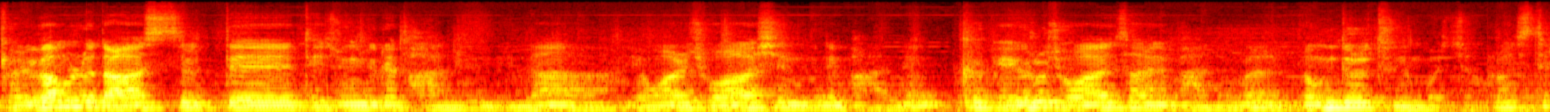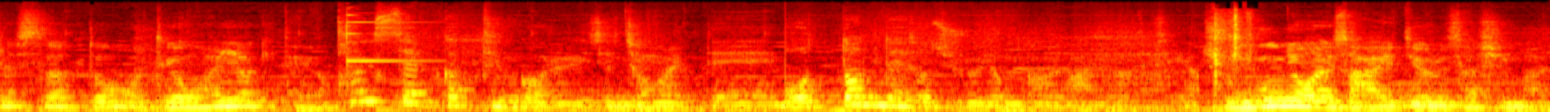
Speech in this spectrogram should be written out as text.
결과물로 나왔을 때 대중들의 반응이나 영화를 좋아하시는 분의 반응, 그 배우를 좋아하는 사람의 반응을 염두를 두는 거죠. 그런 스트레스가 또 어떻게 보면 활력이 돼요. 컨셉 같은 거를 이제 네. 정할 때 어떤 데서 주로 영감을 많이 받으세요? 중국 영화에서 아이디어를 사실 많이.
